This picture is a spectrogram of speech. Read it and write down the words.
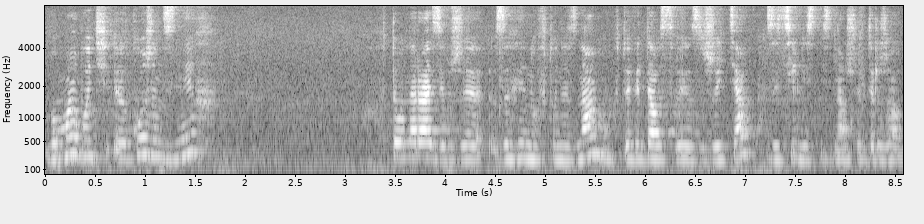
Бо, мабуть, кожен з них, хто наразі вже загинув, хто не з нами, хто віддав своє життя за цілісність нашої держави,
